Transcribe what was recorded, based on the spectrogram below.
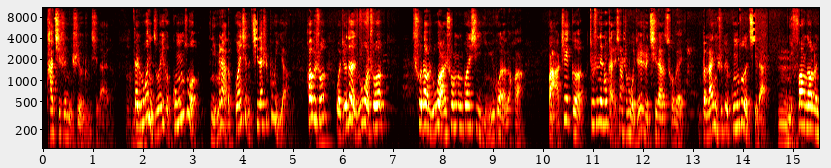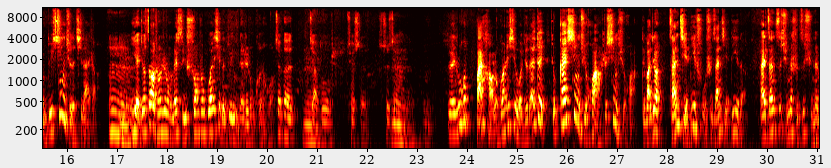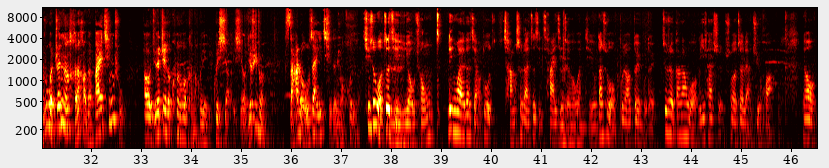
他其实你是有一种期待的，但如果你作为一个工作，你们俩的关系的期待是不一样的。好比说，我觉得如果说说到如果按双重关系隐喻过来的话，把这个就是那种感觉像什么？我觉得也是期待的错位。本来你是对工作的期待，嗯你放到了你对兴趣的期待上，嗯，也就造成这种类似于双重关系的对你的这种困惑。这个角度确实是这样的。嗯对，如果摆好了关系，我觉得，哎，对，就该兴趣化是兴趣化，对吧？就是咱姐弟处是咱姐弟的，哎，咱咨询的是咨询的。如果真能很好的掰清楚，啊，我觉得这个困惑可能会会小一些。我觉得是一种杂糅在一起的那种混乱。其实我自己有从另外一个角度尝试来自己拆解这个问题，但是我不知道对不对。就是刚刚我一开始说的这两句话，然后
